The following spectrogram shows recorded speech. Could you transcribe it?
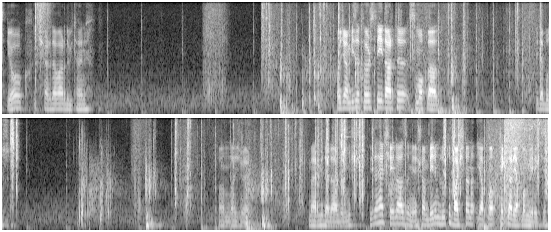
Kask yok. İçeride vardı bir tane. Hocam bize first aid artı smoke lazım. Bir de boost. Bandaj verdim. Mermi de lazımmış. Bize her şey lazım ya. Şu an benim loot'u baştan yapmam, tekrar yapmam gerekiyor.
